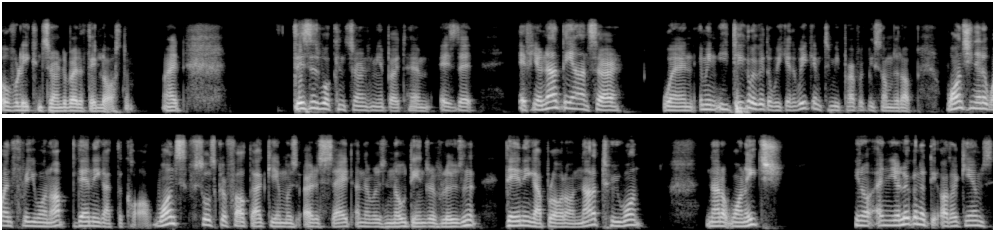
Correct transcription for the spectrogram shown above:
overly concerned about if they lost him, right? This is what concerns me about him is that if you're not the answer when I mean, you take a look at the weekend. The weekend to me perfectly summed it up. Once United went three one up, then he got the call. Once Solskjaer felt that game was out of sight and there was no danger of losing it, then he got brought on. Not at two one, not at one each. You know, and you're looking at the other games.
